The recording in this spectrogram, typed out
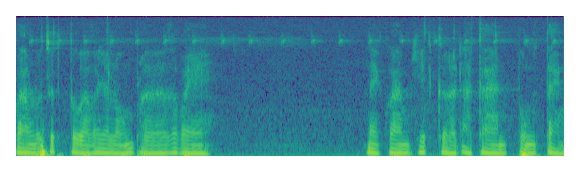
ความรู้สึกตัวก็จะหลงเผลอเข้าไป ในความคิดเกิดอาการปรุงแต่ง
